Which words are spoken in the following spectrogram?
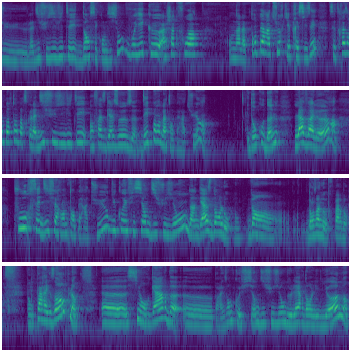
de la diffusivité dans ces conditions. Vous voyez qu'à chaque fois, on a la température qui est précisée. C'est très important parce que la diffusivité en phase gazeuse dépend de la température. Et donc, on donne la valeur pour ces différentes températures du coefficient de diffusion d'un gaz dans l'eau, dans, un autre, pardon. Donc, par exemple, euh, si on regarde, euh, par exemple, coefficient de diffusion de l'air dans l'hélium,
